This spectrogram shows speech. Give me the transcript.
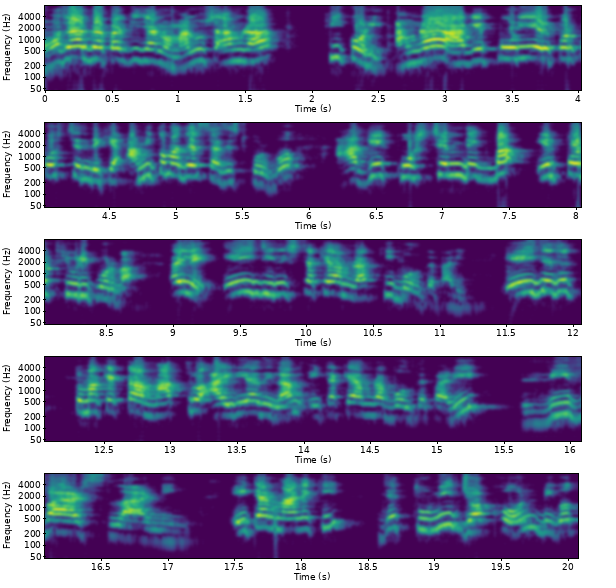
মজার ব্যাপার কি জানো? মানুষ আমরা কি করি? আমরা আগে পড়ি, এরপর কোশ্চেন দেখি। আমি তোমাদের সাজেস্ট করব আগে কোশ্চেন দেখবা, এরপর থিওরি পড়বা। তাইলে এই জিনিসটাকে আমরা কি বলতে পারি? এই যে যে তোমাকে একটা মাত্র আইডিয়া দিলাম, এটাকে আমরা বলতে পারি রিভার্স লার্নিং এইটার মানে কি? যে তুমি যখন বিগত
